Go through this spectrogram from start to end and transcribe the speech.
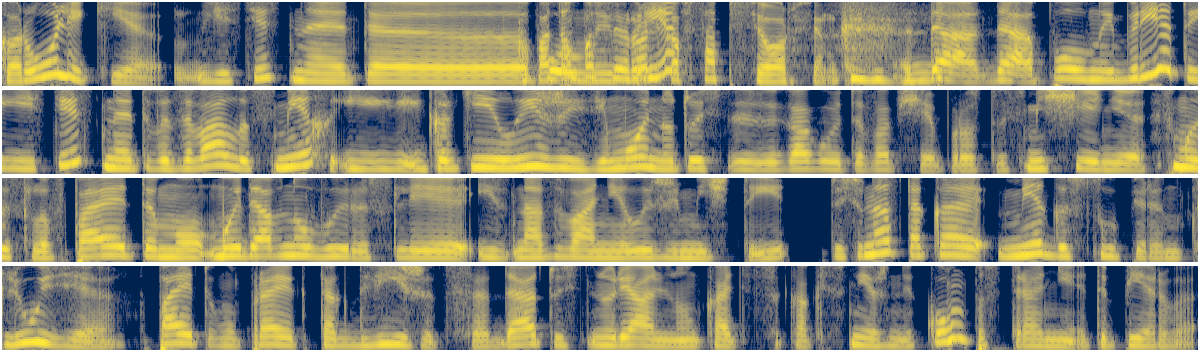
ролики, естественно, это А потом после бред. роликов сапсерфинг. Да, да, полный бред, и, естественно, это вызывало смех, и, и какие лыжи зимой, ну, то есть э, какое-то вообще просто смещение смыслов. Поэтому мы давно выросли из названия лыжи мечты. То есть у нас такая мега-супер инклюзия, поэтому проект так движется, да, то есть, ну, реально он катится как снежный ком по стране, это первое.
